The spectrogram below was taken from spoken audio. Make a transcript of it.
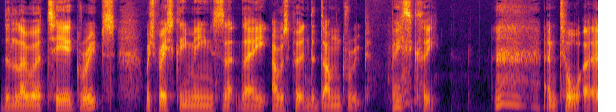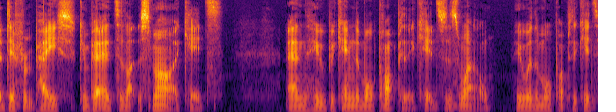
the lower tier groups, which basically means that they I was put in the dumb group, basically, and taught at a different pace compared to like the smarter kids, and who became the more popular kids as well, who were the more popular kids.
